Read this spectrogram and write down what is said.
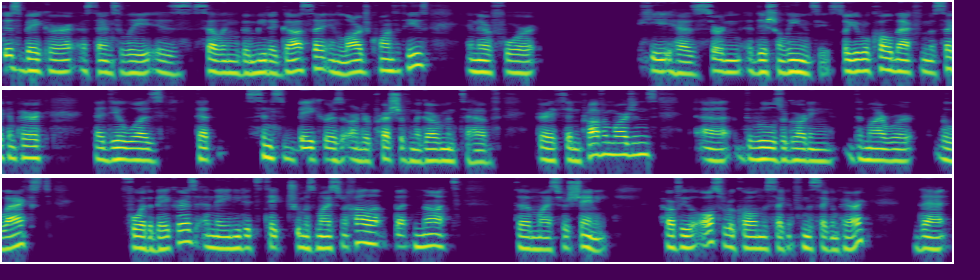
this baker ostensibly is selling Bemida Gasa in large quantities, and therefore he has certain additional leniencies. So you recall back from the second parak, the idea was that since bakers are under pressure from the government to have very thin profit margins, uh, the rules regarding Demai were relaxed for the bakers, and they needed to take Trumas Meiser Challah, but not the Meiser Sheni. However, you'll also recall in the second from the second parak that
